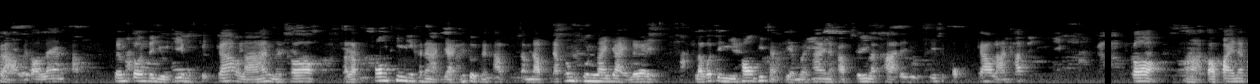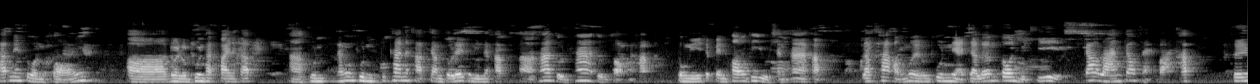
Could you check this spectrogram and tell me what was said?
กล่าวไว้ตอนแรกครับ เริ่มต้นจะอยู่ที่ 6.9 ล้าน แล้วก็สำหรับห้องที่มีขนาดใหญ่ที่สุดนะครับสำหรับนักลงทุนรายใหญ่เลยค่ะเราก็จะมีห้องที่จัดเตรียมไว้ให้นะครับ ซึ่งราคาจะอยู่ที่ 16.9 ล้านครับ ก็ต่อไปนะครับในส่วนของเอ่อหน่วยลงทุนถัดไปนะครับอ่าคุณนักลงทุนทุกท่านนะครับจำตัวเลขตรงนี้นะครับอ่า50502นะครับ ตรงนี้จะเป็นห้องที่อยู่ชั้น 5 ครับ ราคาของหน่วยลงทุนเนี่ยจะเริ่มต้นอยู่ที่9ล้าน9แสนบาทครับ ซึ่ง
